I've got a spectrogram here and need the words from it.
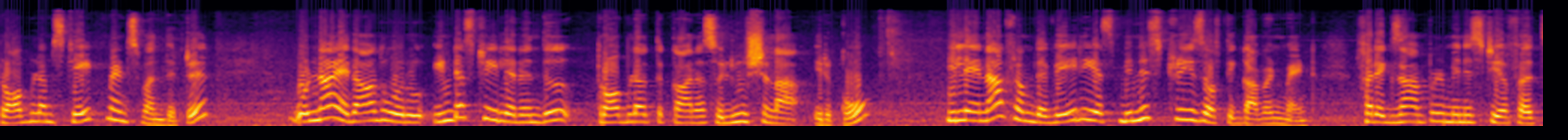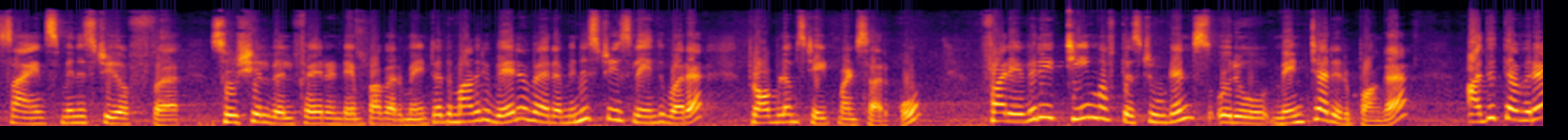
ப்ராப்ளம் ஸ்டேட்மெண்ட்ஸ் வந்துட்டு ஒன்றா ஏதாவது ஒரு இண்டஸ்ட்ரியிலிருந்து ப்ராப்ளத்துக்கான சொல்யூஷனாக இருக்கும். இல்லைன்னா from the various ministries of the government for example ministry of earth science ministry of social welfare and empowerment அது மாதிரி வேறு வேறு மினிஸ்ட்ரீஸ்லேருந்து வர ப்ராப்ளம் ஸ்டேட்மெண்ட்ஸாக இருக்கும். For every team of the students ஒரு மென்டர் இருப்பாங்க. அது தவிர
